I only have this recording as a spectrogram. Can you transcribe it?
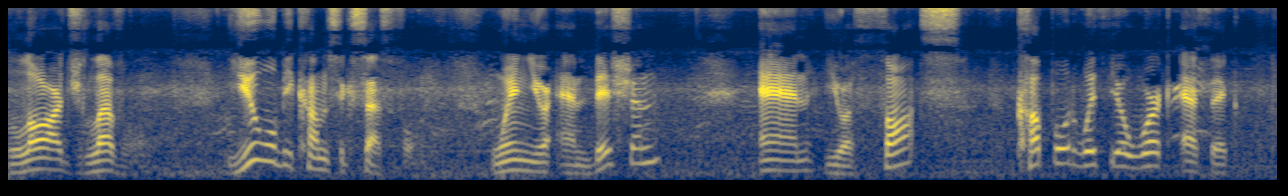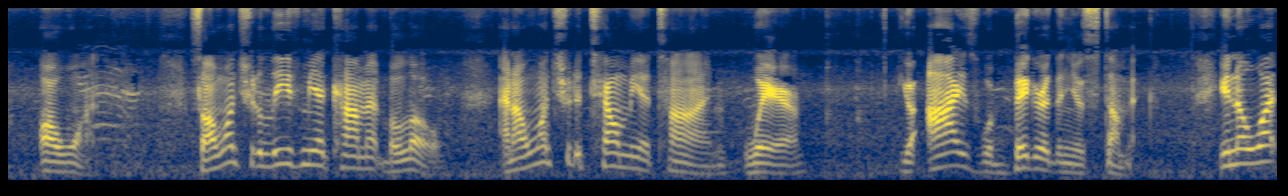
large level. You will become successful when your ambition and your thoughts, coupled with your work ethic, are one. So I want you to leave me a comment below and I want you to tell me a time where your eyes were bigger than your stomach. You know what?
